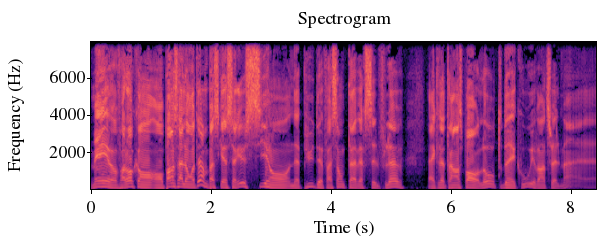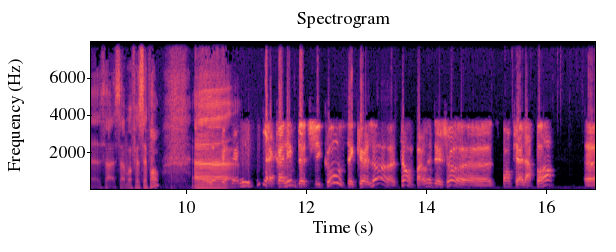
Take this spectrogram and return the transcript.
Mais il va falloir qu'on on pense à long terme parce que, sérieux, si on n'a plus de façon de traverser le fleuve avec le transport lourd tout d'un coup, éventuellement, euh, ça, ça va fort. Euh, ce que j'aimais aussi de la chronique de Chico, c'est que là, tu sais, on parlait déjà euh, du pont Pierre Laporte. Euh,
